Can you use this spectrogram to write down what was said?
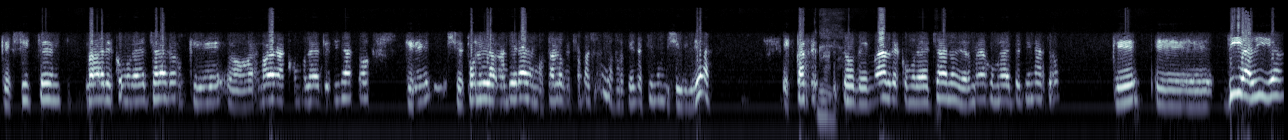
que existen madres como la de Charo, que, o hermanas como la de Petinato, que se ponen la bandera de mostrar lo que está pasando, porque ellas tienen visibilidad. Está respecto de madres como la de Chano y de hermanas como la de Petinato, que eh, día a día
